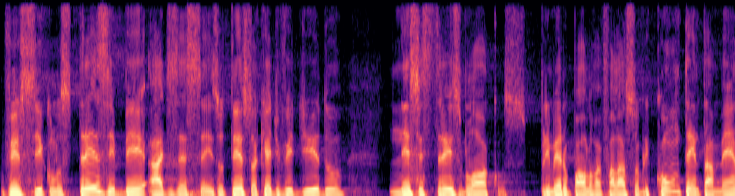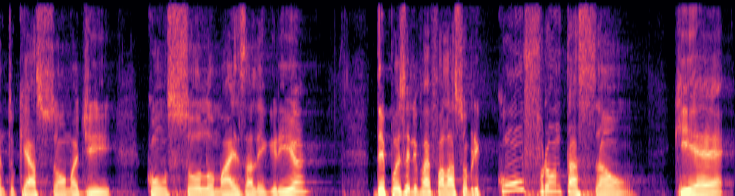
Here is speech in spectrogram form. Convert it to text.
versículos 13b a 16. O texto aqui é dividido nesses três blocos. Primeiro, Paulo vai falar sobre contentamento, que é a soma de consolo mais alegria. Depois, ele vai falar sobre confrontação, que é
